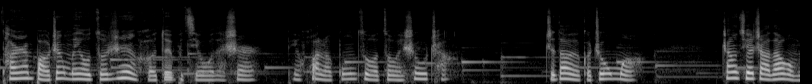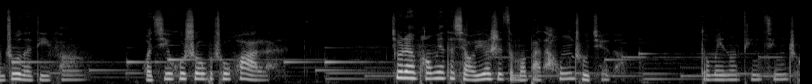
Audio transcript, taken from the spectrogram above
陶然保证没有做任何对不起我的事儿，并换了工作作为收场，直到有个周末。张雪找到我们住的地方，我几乎说不出话来，就连旁边的小月是怎么把她轰出去的，都没能听清楚。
